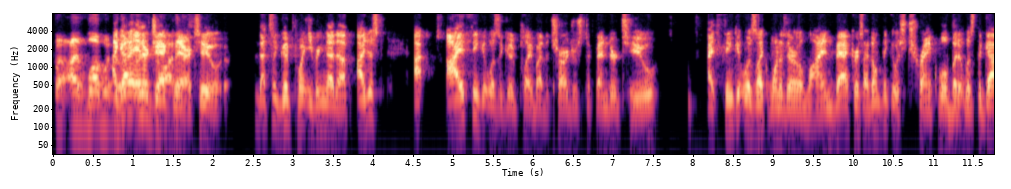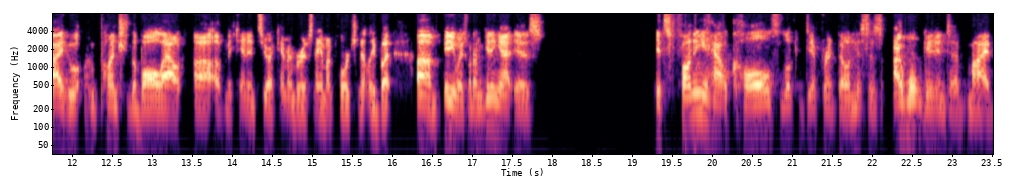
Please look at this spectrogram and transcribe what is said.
but I love what I got to interject there too. That's a good point. You bring that up. I just, I, I think it was a good play by the Chargers defender too. I think it was like one of their linebackers. I don't think it was Tranquill, but it was the guy who who punched the ball out uh, of McKinnon too. I can't remember his name, unfortunately. But um, anyways, what I'm getting at is it's funny how calls look different though, and this is I won't get into my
